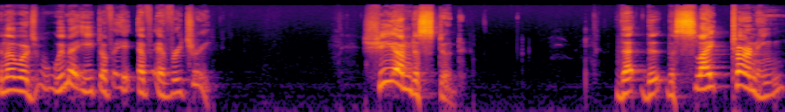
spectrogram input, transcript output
In other words, we may eat of, of every tree. She understood that the, the slight turning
